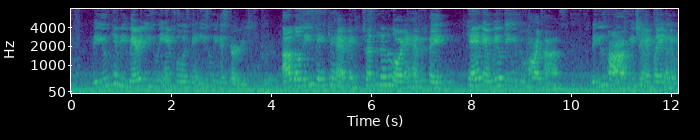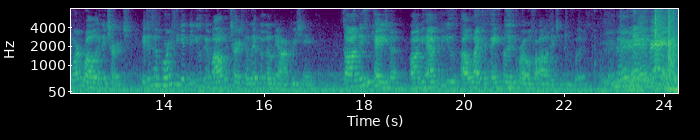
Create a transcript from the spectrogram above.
The youth can be very easily influenced and easily discouraged. Although these things can happen, trusting in the Lord and having faith can and will get you through hard times. The youth are our future and play an important role in the church. It is important to get the youth involved in church and let them know they are appreciated. So on this occasion, on behalf of the youth, I would like to thank Pleasant Grove for all that you do for. Amen.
